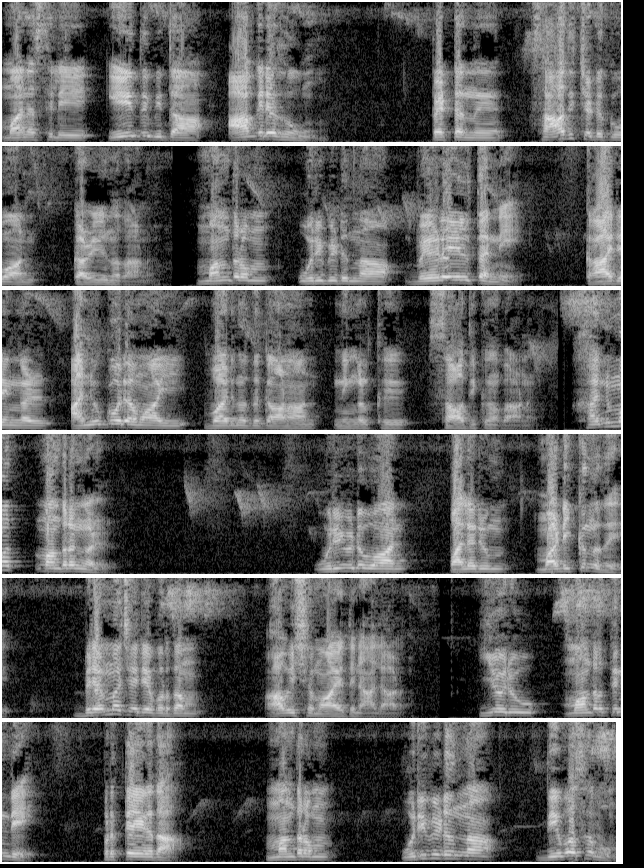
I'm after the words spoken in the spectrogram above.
മനസ്സിലെ ഏതുവിധ ആഗ്രഹവും പെട്ടെന്ന് സാധിച്ചെടുക്കുവാൻ കഴിയുന്നതാണ്. മന്ത്രം ഉരുവിടുന്ന വേളയിൽ തന്നെ കാര്യങ്ങൾ അനുകൂലമായി വരുന്നത് കാണാൻ നിങ്ങൾക്ക് സാധിക്കുന്നതാണ്. ഹനുമത് മന്ത്രങ്ങൾ ഉരുവിടുവാൻ പലരും മടിക്കുന്നത് ബ്രഹ്മചര്യവ്രതം ആവശ്യമായതിനാലാണ്. ഈ ഒരു മന്ത്രത്തിന്റെ പ്രത്യേകത മന്ത്രം ഉരുവിടുന്ന ദിവസവും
